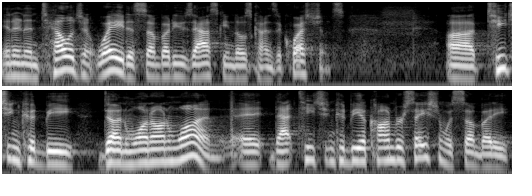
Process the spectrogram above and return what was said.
in an intelligent way to somebody who's asking those kinds of questions. Uh, teaching could be done one on one. That teaching could be a conversation with somebody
